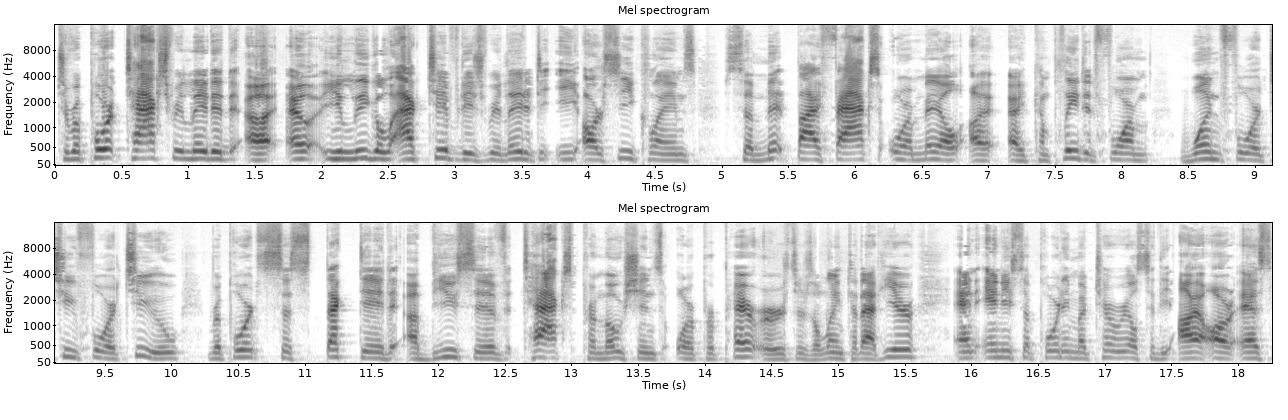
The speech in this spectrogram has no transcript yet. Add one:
to report tax related uh, illegal activities related to ERC claims, submit by fax or mail a, a completed form 14242 reports suspected abusive tax promotions or preparers. There's a link to that here. And any supporting materials to the IRS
